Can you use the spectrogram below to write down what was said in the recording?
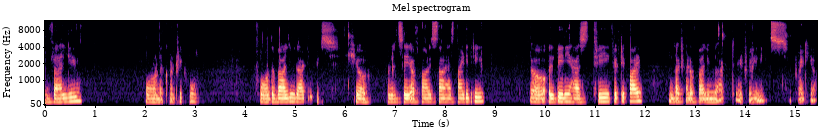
Value for the country code. For the value that it's here. Let's say Afghanistan has 93 uh, Albania has 355 that kind of value that it really needs right here.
